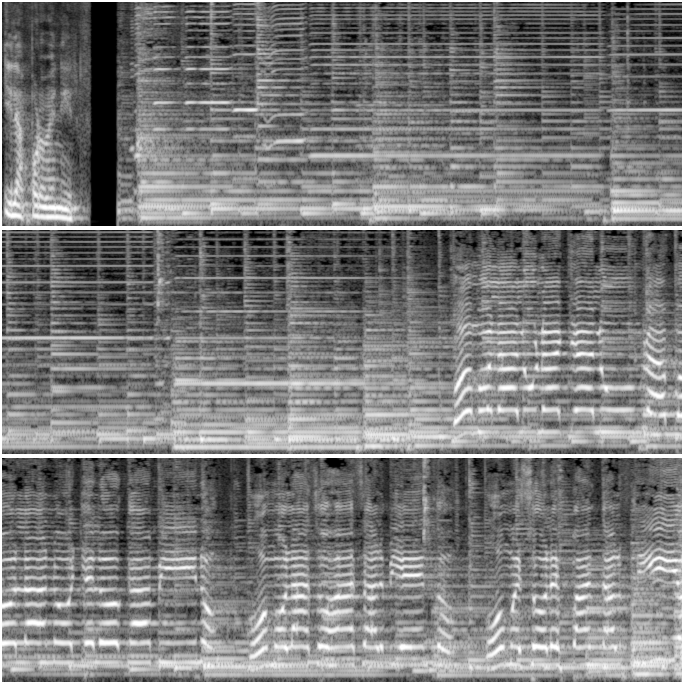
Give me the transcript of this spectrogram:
y las por venir. Caminos, como las hojas al viento, como el sol espanta el frío,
